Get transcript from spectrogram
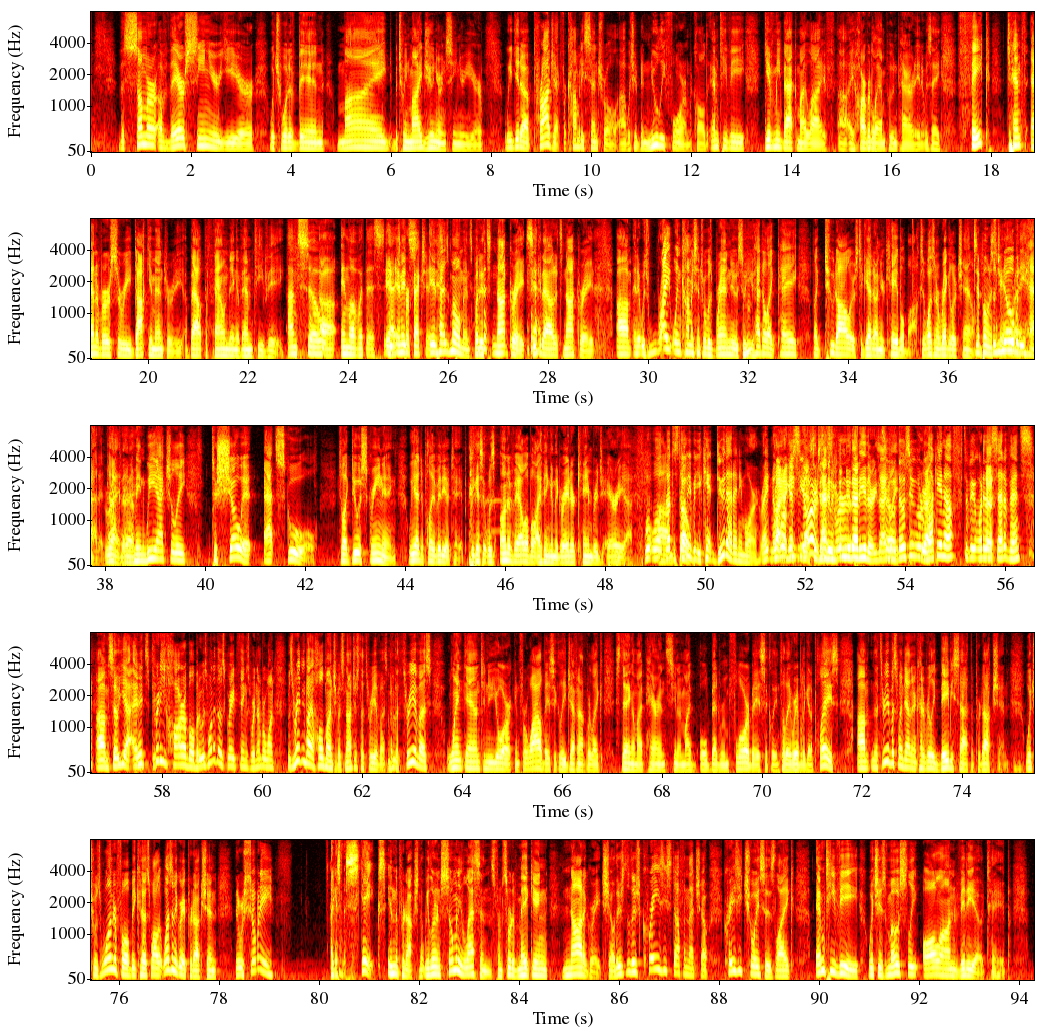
the summer of their senior year, which would have been my between my junior and senior year, we did a project for Comedy Central, uh, which had been newly formed called MTV Give Me Back My Life, uh, a Harvard Lampoon parody. And it was a fake 10th anniversary documentary about the founding of MTV. I'm so Uh, in love with this. Yeah, and it's perfection. It has moments, but it's not great. Seek it out. It's not great. Um, and it was right when Comedy Central was brand new, Mm-hmm. so you had to like pay like two dollars to get it on your cable box. It wasn't a regular channel. It's a bonus so channel, nobody right. had it Right, then. I mean, we actually to show it at school. To like do a screening, we had to play a videotape because it was unavailable. I think in the greater Cambridge area. well, well Um, not to stop so- you, but you can't do that anymore, right? No right, more I guess VCRs. yes, exactly. We couldn't do that either. Exactly. So those who were Right. lucky enough to be one of they set events? Um, so yeah, and it's pretty horrible, but it was one of those great things where number one, it was written by a whole bunch of us, not just the three of us, but the three of us went down to New York, and for a while, basically, Jeff and I were like staying on my parents, you know, my old bedroom floor, basically, until they were able to get a place. Um, the three of us went down there and kind of really babysat the production, which was wonderful because while it wasn't a great production, there were so many I guess, mistakes in the production that we learned so many lessons from sort of making not a great show. There's there's crazy stuff in that show, crazy choices like MTV, which is mostly all on videotape.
